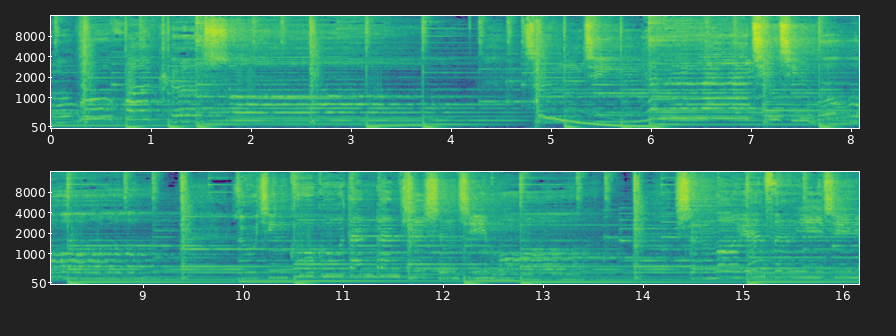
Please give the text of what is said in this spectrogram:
我无话可说。曾经恩恩爱卿卿我我，如今孤孤单单只剩寂寞。什么缘分已经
